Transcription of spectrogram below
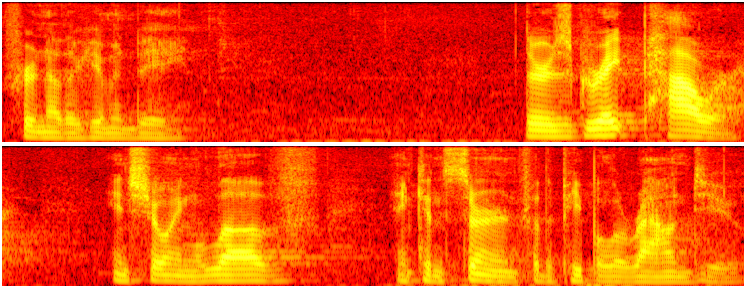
for another human being. There is great power in showing love and concern for the people around you.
